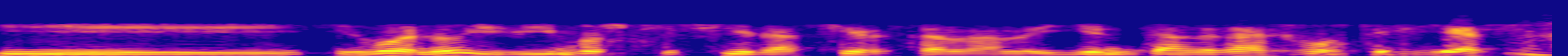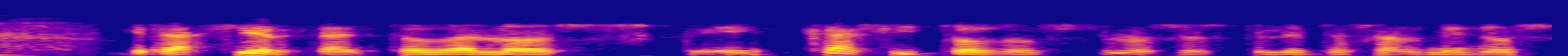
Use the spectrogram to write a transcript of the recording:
Y, y, bueno, y vimos que sí era cierta la leyenda de las botellas, era cierta, todos los, casi todos los esqueletos al menos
